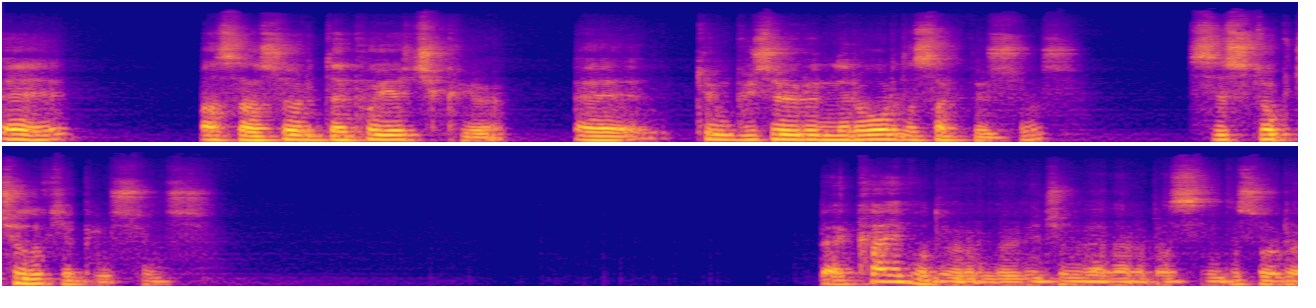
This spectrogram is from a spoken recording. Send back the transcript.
E, asansör depoya çıkıyor. E, tüm güzel ürünleri orada saklıyorsunuz. Siz stokçuluk yapıyorsunuz. Ben kayboluyorum böyle cümleler arasında. Sonra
